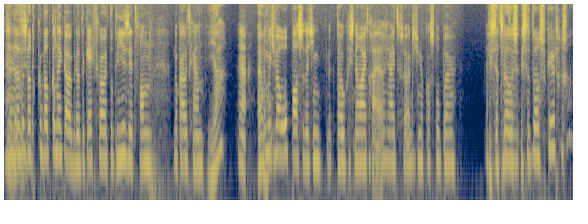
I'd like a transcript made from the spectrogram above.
Ja, dat dat, is- dat, dat kan ik ook. Dat ik echt gewoon tot hier zit van knock-out gaan. Ja? Ja. En dan hoe- moet je wel oppassen dat je niet met te hoge snelheid rij- rijdt of zo. Dat je nog kan stoppen. Is dat, wel eens, is dat wel eens verkeerd gegaan?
